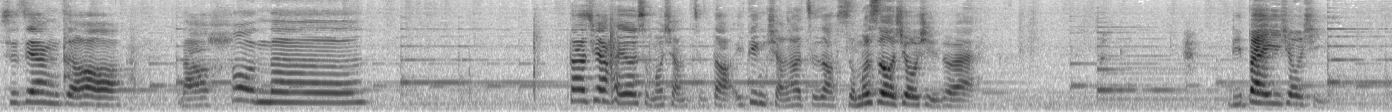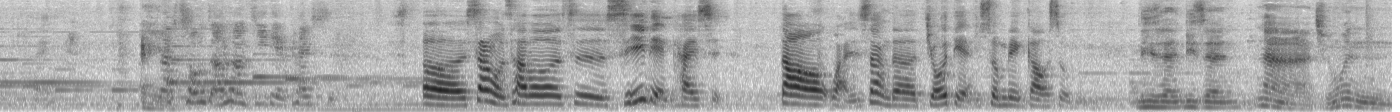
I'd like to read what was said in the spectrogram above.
是这样子哦。然后呢，大家还有什么想知道？一定想要知道什么时候休息，对不对？礼拜一休息，哎，那从早上几点开始？呃，上午差不多是十一点开始，到晚上的九点，顺便告诉你。丽珍，丽珍，那请问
